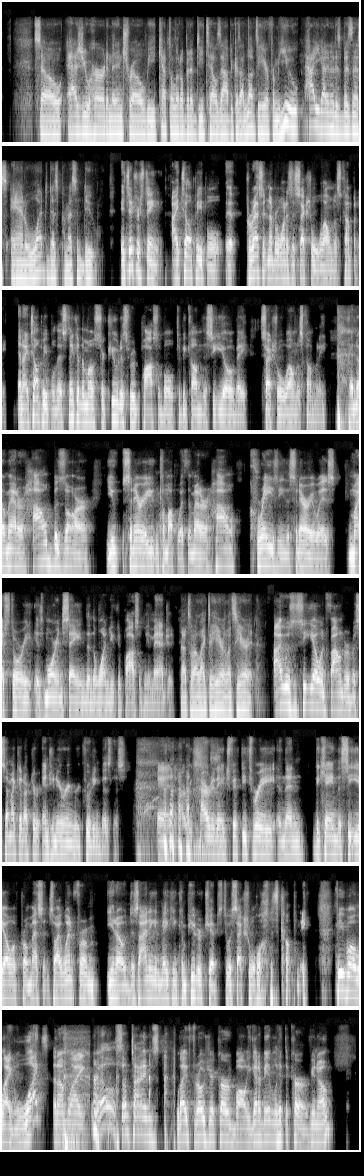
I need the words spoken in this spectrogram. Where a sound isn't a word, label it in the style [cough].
So, as you heard in the intro, we kept a little bit of details out because I'd love to hear from you how you got into this business and what does Promescent do? It's interesting. I tell people that Promescent, number one, is a sexual wellness company. And I tell people this think of the most circuitous route possible to become the CEO of a sexual wellness company. [laughs] and no matter how bizarre you scenario you can come up with, no matter how crazy the scenario is, my story is more insane than the one you could possibly imagine. That's what I like to hear. Let's hear it. I was the CEO and founder of a semiconductor engineering recruiting business. And I [laughs] retired at age 53 and then became the CEO of Promescent. So I went from, you know, designing and making computer chips to a sexual [laughs] wellness company. People are like, what? And I'm like, well, sometimes [laughs] life throws you a curveball. You got to be able to hit the curve, you know?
